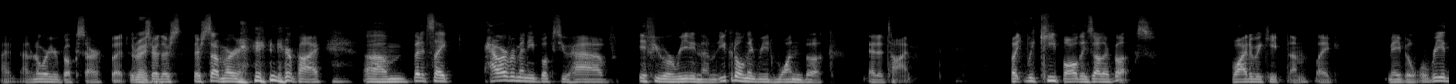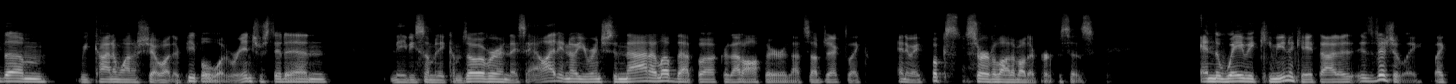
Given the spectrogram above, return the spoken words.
I, I don't know where your books are, but I'm sure there's there's somewhere nearby. Um, but it's like however many books you have, if you were reading them, you could only read one book at a time. But we keep all these other books. Why do we keep them? Like maybe we'll read them. We kind of want to show other people what we're interested in. Maybe somebody comes over and they say, Oh, I didn't know you were interested in that. I love that book or that author or that subject. Like, anyway, books serve a lot of other purposes and the way we communicate that is visually like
